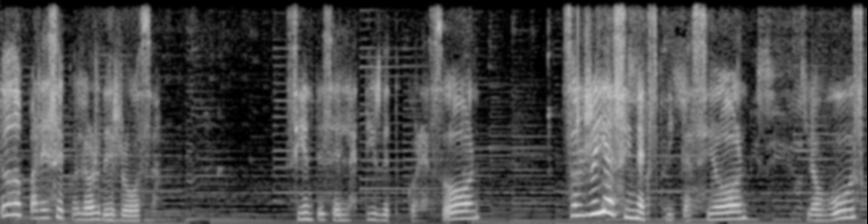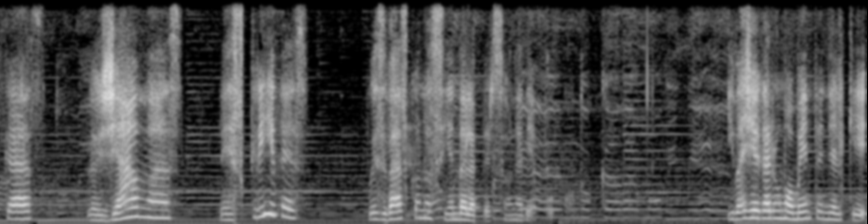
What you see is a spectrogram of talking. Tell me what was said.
Todo parece color de rosa. Sientes el latir de tu corazón, sonríes sin explicación, lo buscas, lo llamas, le escribes, pues vas conociendo a la persona de a poco. Y va a llegar un momento en el que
